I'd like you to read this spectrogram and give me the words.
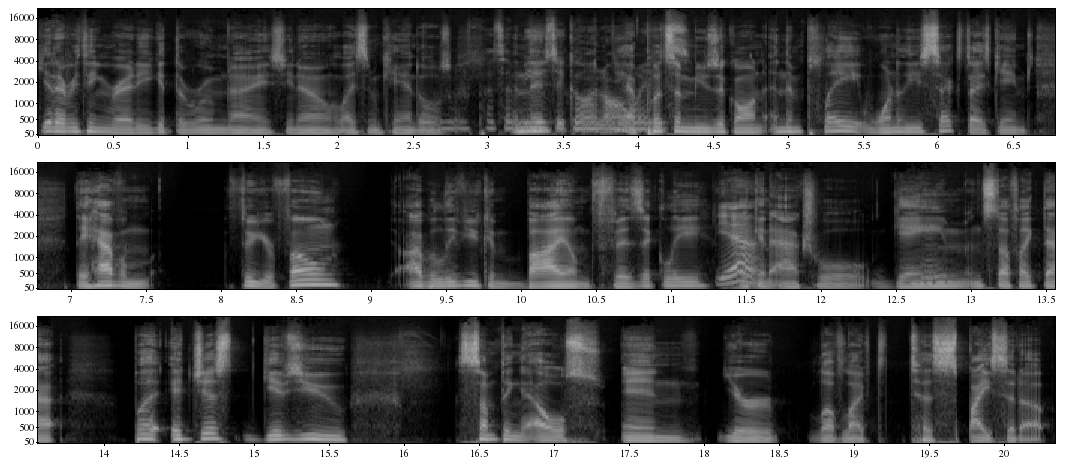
get everything ready, get the room nice, you know, light some candles. Mm, Put some And then- music on always. Yeah, put some music on and then play one of these sex dice games. They have them through your phone. I believe you can buy them physically, Yeah. Mm-hmm. like an actual game and stuff like that. But it just gives you something else in your love life t- to spice it up.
